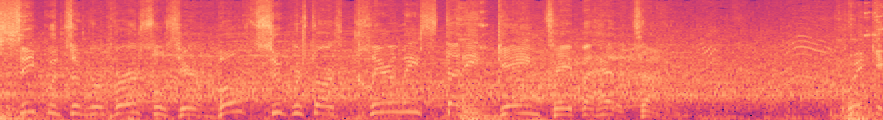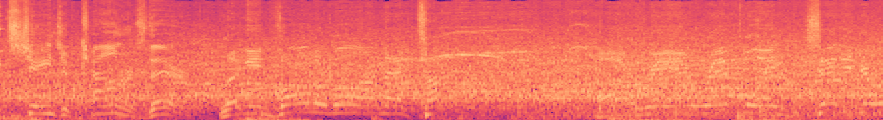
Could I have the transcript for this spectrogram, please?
Sequence of reversals here. Both superstars clearly studied game tape ahead of time. Quick exchange of counters there. Looking vulnerable on that top. Uh, Rhea Ripley sending her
